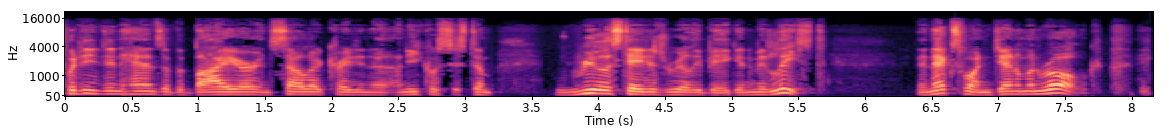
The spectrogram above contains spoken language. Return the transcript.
putting it in hands of the buyer and seller, creating a, an ecosystem. Real estate is really big in the Middle East. The next one, Gentleman Rogue.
